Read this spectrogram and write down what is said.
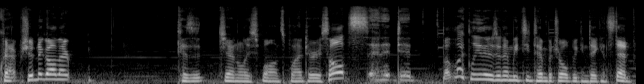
crap, shouldn't have gone there. Because it generally spawns planetary assaults, and it did. But luckily there's an MET-10 patrol we can take instead.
